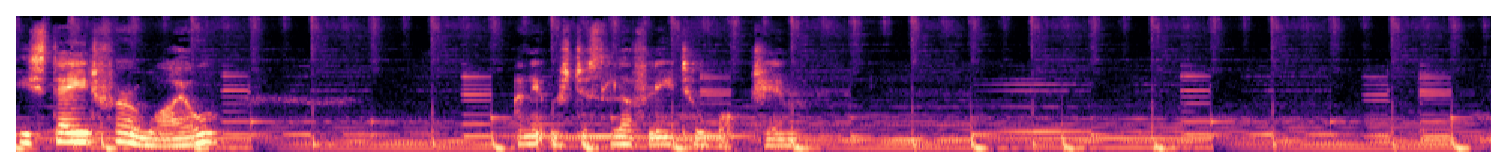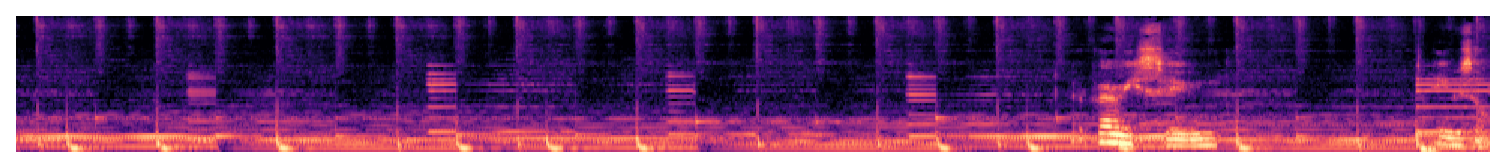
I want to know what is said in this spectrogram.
He stayed for a while and it was just lovely to watch him. Very soon he was off.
